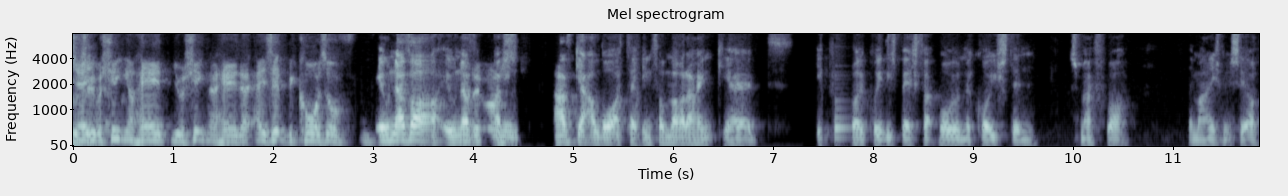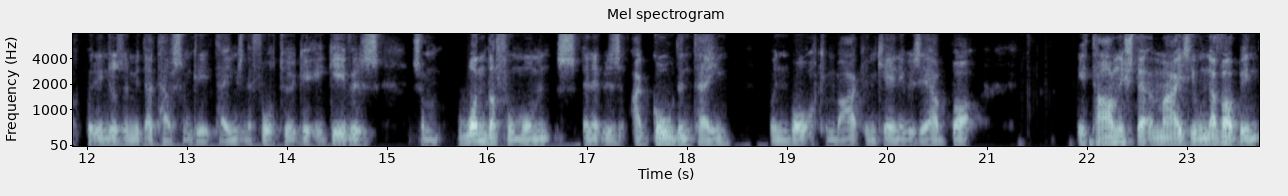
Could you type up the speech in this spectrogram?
Yeah, you were shaking your head. You were shaking your head. Is it because of? He'll never. He'll never. I mean, I've got a lot of time for Miller. I think he had. He probably played his best football with McCoist and Smith were the management set up at Rangers, and we did have some great times in the four-two. He gave us some wonderful moments, and it was a golden time when Walter came back and Kenny was there. But he tarnished it in my eyes. He'll never be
